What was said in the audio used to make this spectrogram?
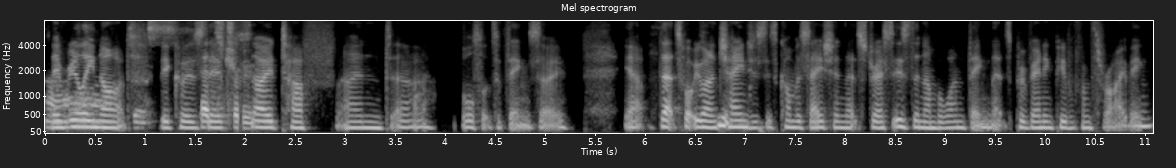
They're oh, really not yes, because they're true. so tough and uh, all sorts of things. So, yeah, that's what we want to change is this conversation that stress is the number one thing that's preventing people from thriving.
